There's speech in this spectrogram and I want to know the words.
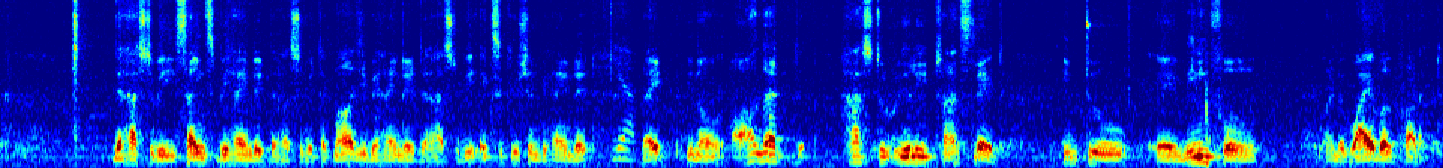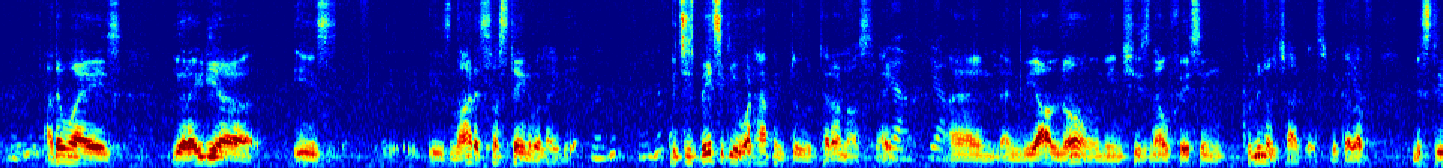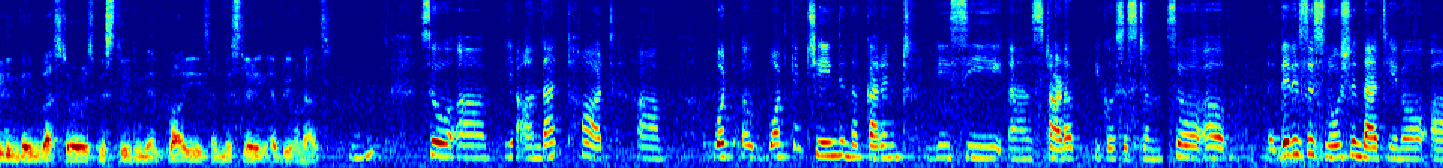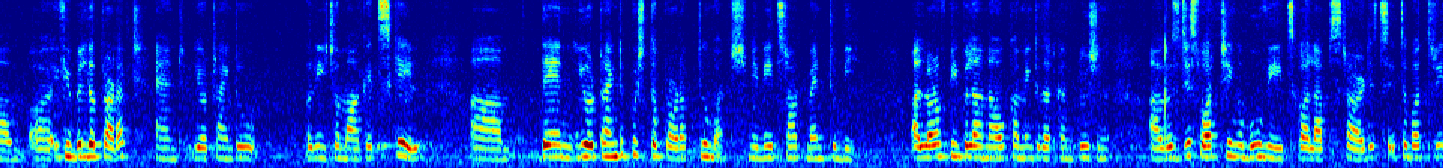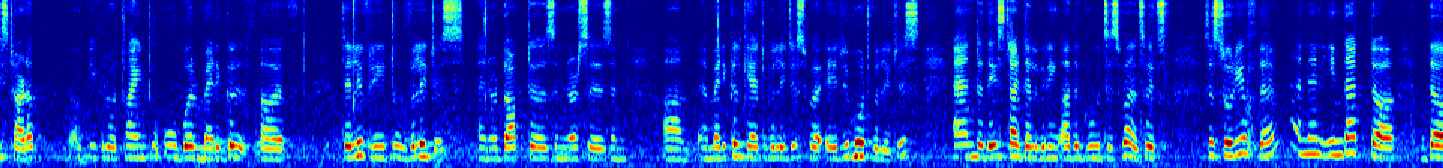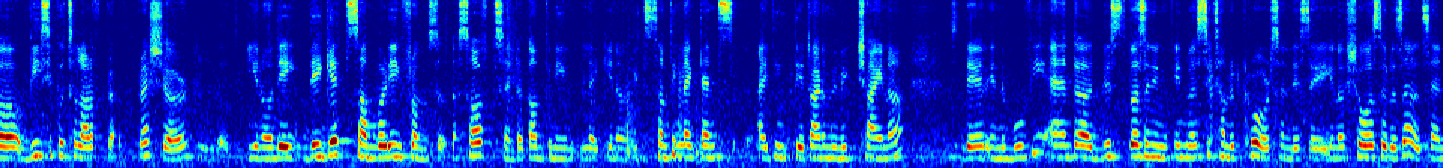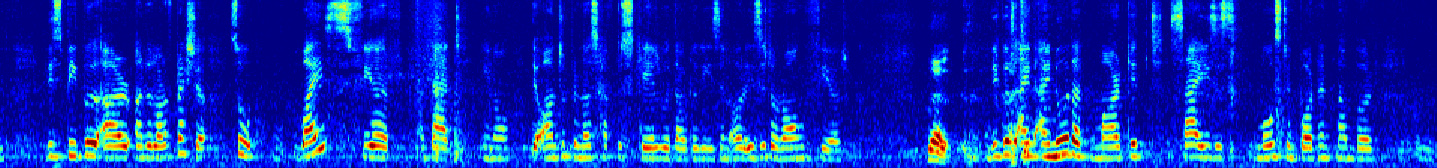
There has to be science behind it. There has to be technology behind it. There has to be execution behind it. Yeah. Right? You know, all that has to really translate into a meaningful and a viable product. Mm-hmm. Otherwise, your idea is is not a sustainable idea. Mm-hmm. Mm-hmm. Which is basically what happened to Theranos, right? Yeah, yeah. And and we all know. I mean, she's now facing criminal charges because of misleading the investors, misleading the employees, and misleading everyone else. So uh, yeah, on that thought, um, what uh, what can change in the current VC uh, startup ecosystem? So uh, there is this notion that you know um, uh, if you build a product and you're trying to reach a market scale, um, then you're trying to push the product too much. Maybe it's not meant to be. A lot of people are now coming to that conclusion. I was just watching a movie. It's called Upstart. It's it's about three startup uh, people who are trying to Uber medical uh, delivery to villages, you know, doctors and nurses and um, uh, medical care to villages, uh, remote villages, and they start delivering other goods as well. So it's it's a story of them, and then in that uh, the VC puts a lot of pr- pressure. You know, they they get somebody from a soft center company, like you know, it's something like Tens. I think they're trying to mimic China there in the movie, and uh, this person in, invests 600 crores, and they say, you know, show us the results, and these people are under a lot of pressure. So why is fear that you know the entrepreneurs have to scale without a reason, or is it a wrong fear? Well, Because I I, I know that market size is most important number,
